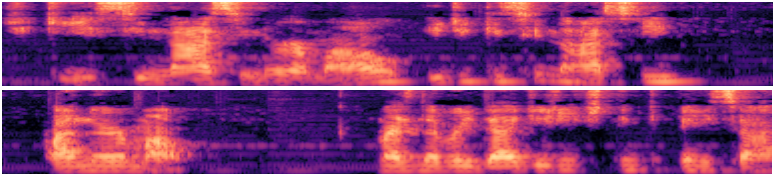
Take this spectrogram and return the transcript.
de que se nasce normal e de que se nasce anormal. Mas na verdade a gente tem que pensar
